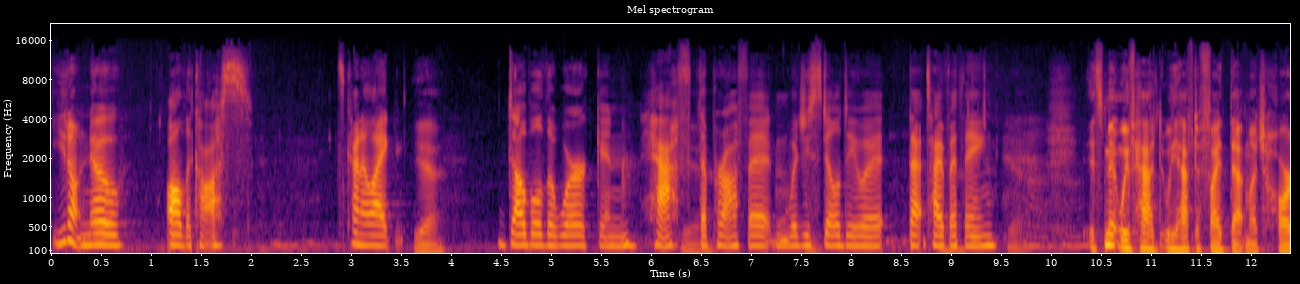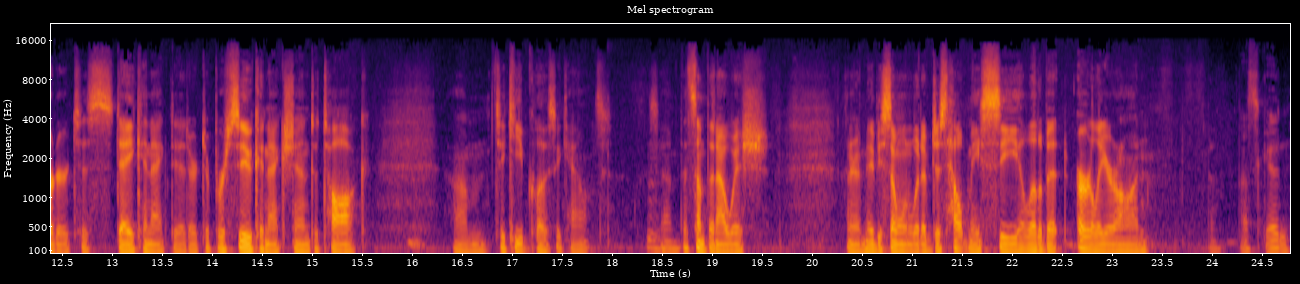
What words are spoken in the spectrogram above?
you don't know all the costs. It's kind of like Yeah. double the work and half Yeah. the profit, and would you still do it? That type of thing. it's meant we've had we have to fight that much harder to stay connected or to pursue connection to talk um, to keep close accounts so that's something i wish i don't know maybe someone would have just helped me see a little bit earlier on That's good.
